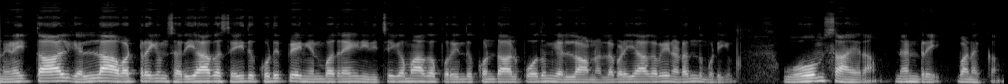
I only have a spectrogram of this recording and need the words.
நினைத்தால் எல்லாவற்றையும் சரியாக செய்து கொடுப்பேன் என்பதனை நீ நிச்சயமாக புரிந்து கொண்டால் போதும். எல்லாம் நல்லபடியாகவே நடந்து முடியும். ஓம் சாய்ராம். நன்றி. வணக்கம்.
